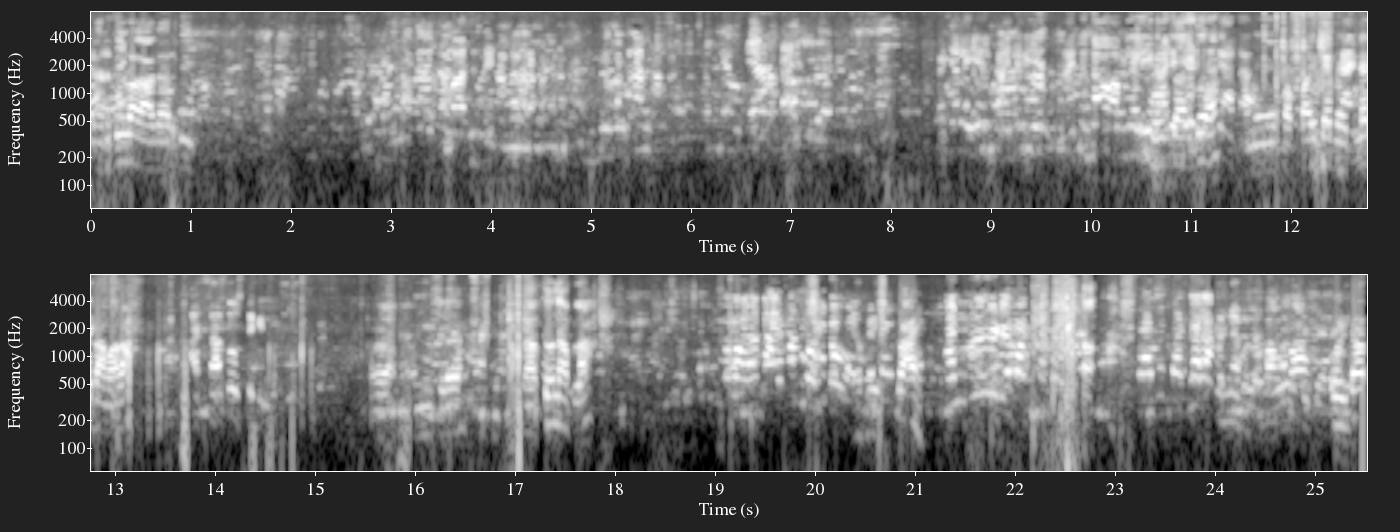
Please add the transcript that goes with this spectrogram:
गर्दी बघा गर्दी. आणि पप्पा इथे भेटलेत आम्हाला. आज सात वाजता इकडे रातून आपला काय उलटा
